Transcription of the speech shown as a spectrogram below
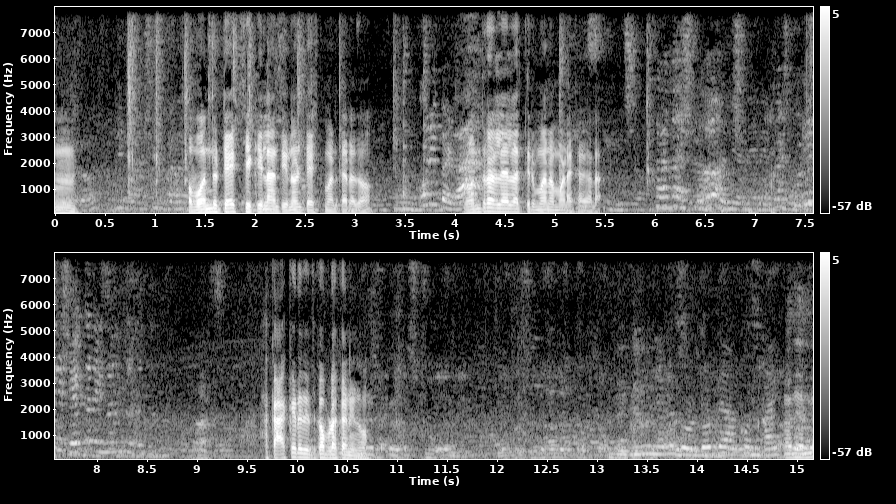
ಹ್ಞೂ ಒಂದು ಟೇಸ್ಟ್ ಸಿಕ್ಕಿಲ್ಲ ಅಂತ ಇನ್ನೊಂದು ಟೇಸ್ಟ್ ಮಾಡ್ತಾ ಇರೋದು. ಒಂದ್ರಲ್ಲೆಲ್ಲ ತೀರ್ಮಾನ ಮಾಡೋಕ್ಕಾಗಲ್ಲ. ಅಕ್ಕ ಹಾಕಿರೋದು ಎತ್ಕೊಬಿಡಕ್ಕ ನೀನು. ಅದೆಲ್ಲ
